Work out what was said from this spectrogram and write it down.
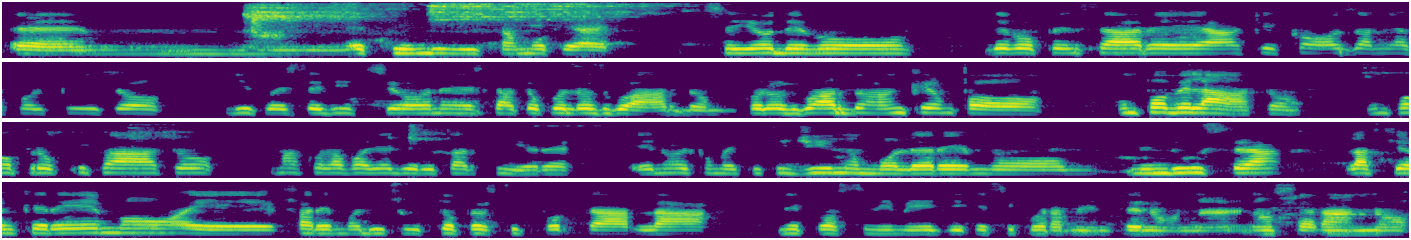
ehm, e quindi diciamo che se io devo, devo pensare a che cosa mi ha colpito di questa edizione è stato quello sguardo, quello sguardo anche un po', un po' velato, un po' preoccupato, ma con la voglia di ripartire. E noi come TTG non molleremo l'industria, la affiancheremo e faremo di tutto per supportarla nei prossimi mesi che sicuramente non, non saranno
